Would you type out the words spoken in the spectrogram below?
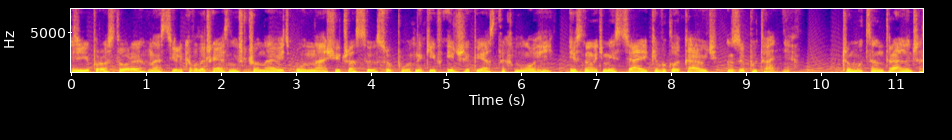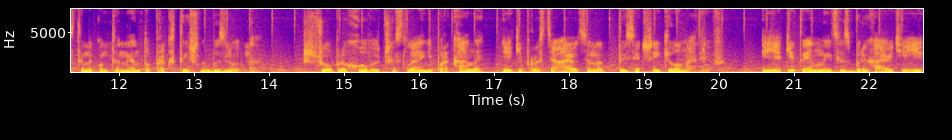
Її простори настільки величезні, що навіть у наші часи супутників і GPS-технологій існують місця, які викликають запитання. Чому центральна частина континенту практично безлюдна? Що приховують численні паркани, які простягаються на тисячі кілометрів, і які таємниці зберігають її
